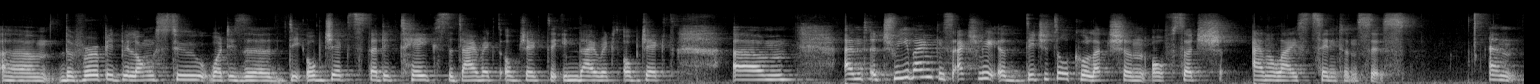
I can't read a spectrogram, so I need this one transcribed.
um, the verb it belongs to, what is the, the objects that it takes, the direct object, the indirect object. Um, and a tree bank is actually a digital collection of such analyzed sentences. And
